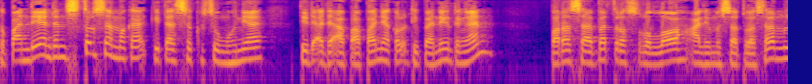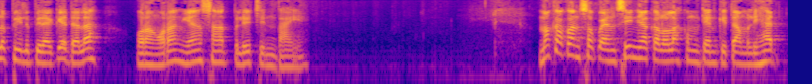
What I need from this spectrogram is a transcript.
kepandaian dan seterusnya maka kita sesungguhnya tidak ada apa-apanya kalau dibanding dengan para sahabat Rasulullah alaihi wasallam lebih-lebih lagi adalah orang-orang yang sangat beliau cintai. Maka konsekuensinya kalaulah kemudian kita melihat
